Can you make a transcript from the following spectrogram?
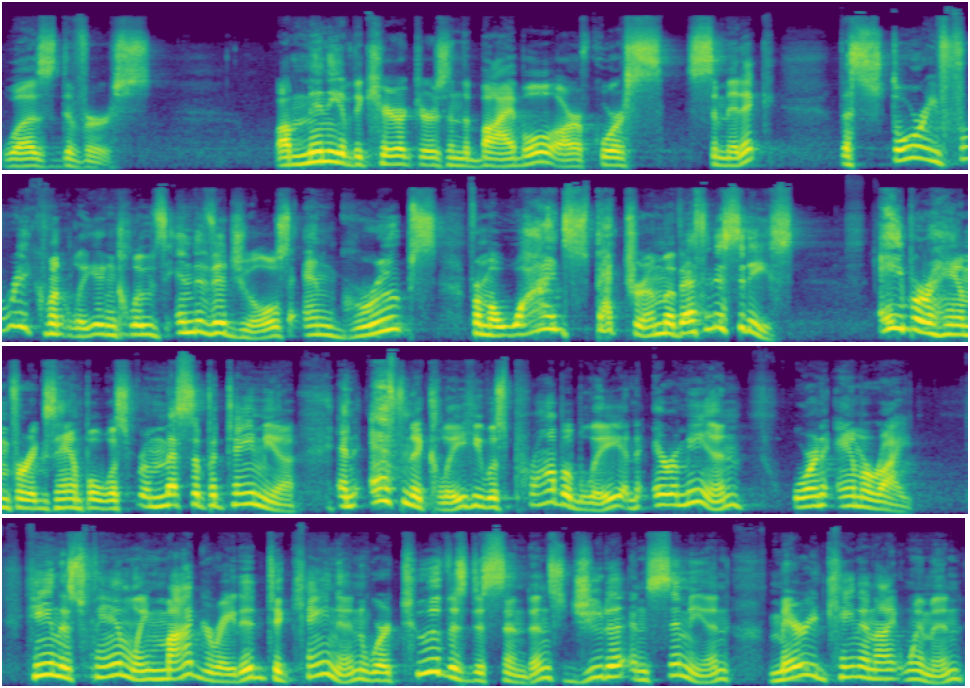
was diverse. While many of the characters in the Bible are, of course, Semitic, the story frequently includes individuals and groups from a wide spectrum of ethnicities. Abraham, for example, was from Mesopotamia, and ethnically, he was probably an Aramean or an Amorite. he and his family migrated to Canaan, where two of his descendants, Judah and Simeon, married Canaanite women,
